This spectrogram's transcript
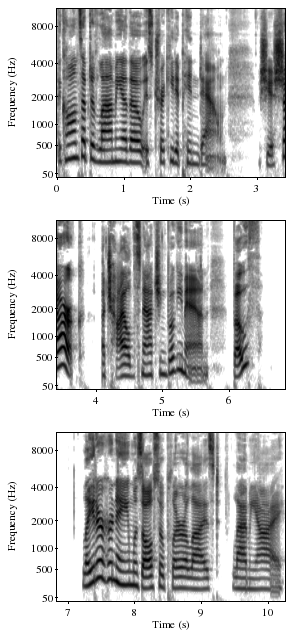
The concept of Lamia, though, is tricky to pin down. Was she a shark? A child snatching boogeyman? Both? Later, her name was also pluralized Lamiae,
